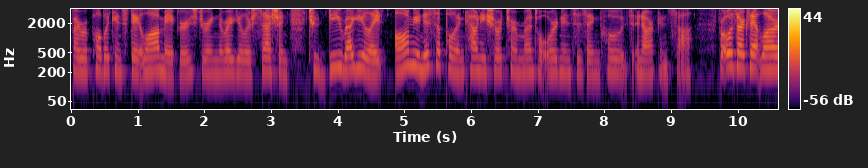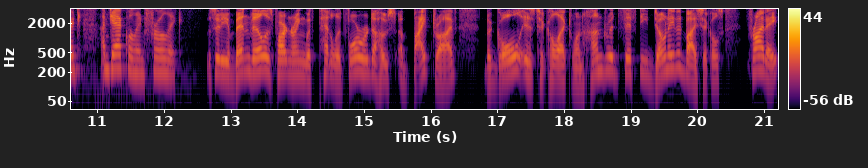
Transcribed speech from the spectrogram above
by Republican state lawmakers during the regular session to deregulate all municipal and county short term rental ordinances and codes in Arkansas. For Ozarks at Large, I'm Jacqueline Froelich. The city of Bentonville is partnering with Pedal It Forward to host a bike drive. The goal is to collect 150 donated bicycles Friday,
